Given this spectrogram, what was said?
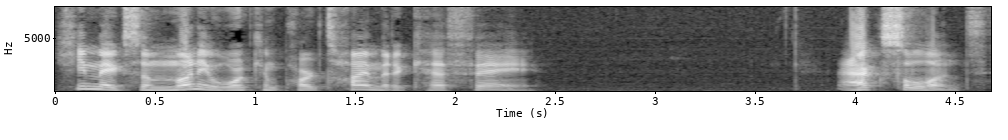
He makes some money working part-time at a cafe. Excellent!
